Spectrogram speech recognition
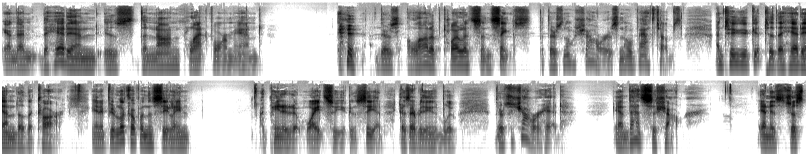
and then the head end is the non-platform end. there's a lot of toilets and sinks, but there's no showers, no bathtubs until you get to the head end of the car. And if you look up in the ceiling, I painted it white so you can see it because everything is blue. There's a shower head, and that's the shower. And it's just,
